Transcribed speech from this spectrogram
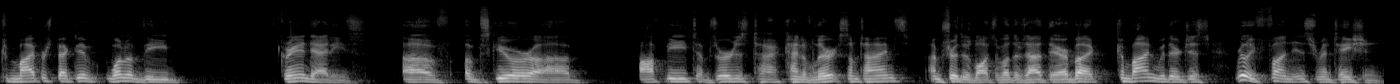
from my perspective, one of the granddaddies of obscure, uh, offbeat, absurdist kind of lyrics sometimes. I'm sure there's lots of others out there, but combined with their just really fun instrumentation.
